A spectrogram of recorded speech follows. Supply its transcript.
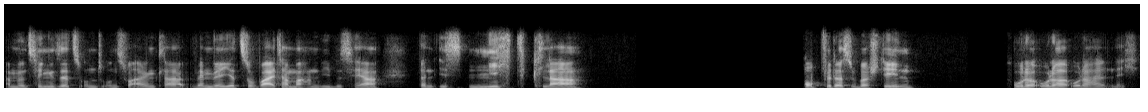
Haben wir uns hingesetzt und uns vor allem klar, wenn wir jetzt so weitermachen wie bisher, dann ist nicht klar, ob wir das überstehen oder, oder, oder halt nicht.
